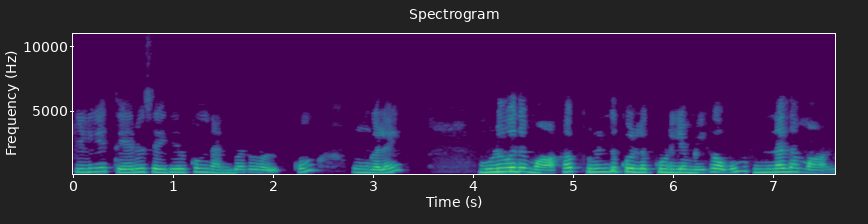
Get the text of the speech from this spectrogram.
கிளியை தேர்வு செய்திருக்கும் நண்பர்களுக்கும் உங்களை முழுவதுமாக புரிந்து கொள்ளக்கூடிய மிகவும் உன்னதமான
